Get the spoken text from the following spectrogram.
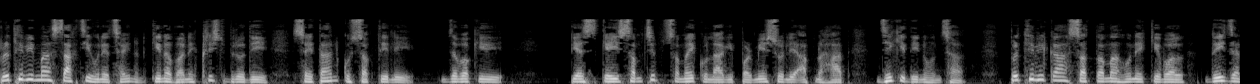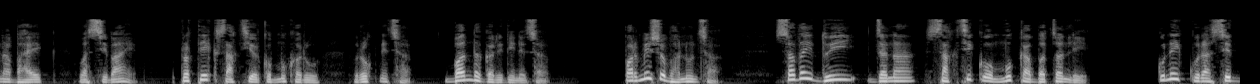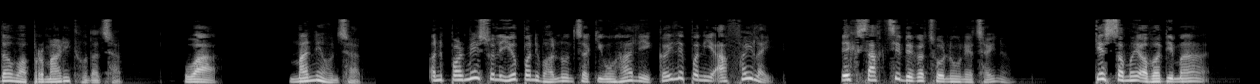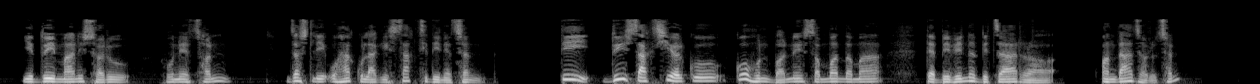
पृथ्वीमा साक्षी हुने छैनन् किनभने ख्रिस्ट विरोधी शैतानको शक्तिले जबकि त्यस केही संक्षिप्त समयको लागि परमेश्वरले आफ्नो हात झिकिदिनुहुन्छ। पृथ्वीका सत्वमा हुने केवल दुईजना बाहेक वा सिवाय प्रत्येक साक्षीहरूको मुखहरू रोक्नेछ बन्द गरिदिनेछ। परमेश्वर भन्नुहुन्छ सधैँ दुईजना साक्षीको मुखका वचनले कुनै कुरा सिद्ध वा प्रमाणित हुँदछ वा मान्य हुन्छ। अनि परमेश्वरले यो पनि भन्नुहुन्छ कि उहाँले कहिले पनि आफैलाई एक साक्षी बेगर छोड्नुहुने छैन। त्यस समय अवधिमा यी दुई मानिसहरू हुनेछन् जसले उहाँको लागि साक्षी दिनेछन्। ती दुई साक्षीहरूको को हुन् भन्ने सम्बन्धमा त्यहाँ विभिन्न विचार र अन्दाजहरू छन्।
